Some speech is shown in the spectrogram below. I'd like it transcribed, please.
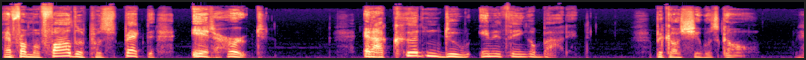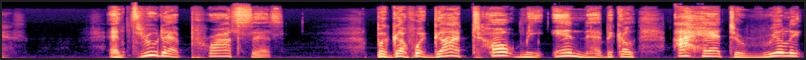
And from a father's perspective, it hurt. And I couldn't do anything about it because she was gone. Yes. And through that process, but God, what God taught me in that, because I had to really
